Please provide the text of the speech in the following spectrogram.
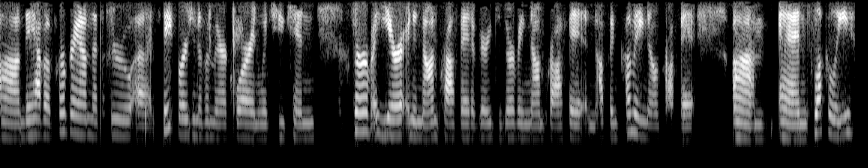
Um, they have a program that's through a state version of AmeriCorps in which you can serve a year in a nonprofit, a very deserving nonprofit, an up-and-coming nonprofit, um, and luckily,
